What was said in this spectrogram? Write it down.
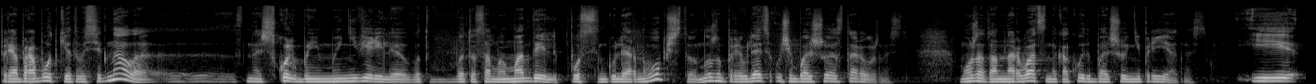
при обработке этого сигнала, э, значит, сколько бы мы не верили вот в эту самую модель постсингулярного общества, нужно проявлять очень большую осторожность. Можно там нарваться на какую-то большую неприятность. И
